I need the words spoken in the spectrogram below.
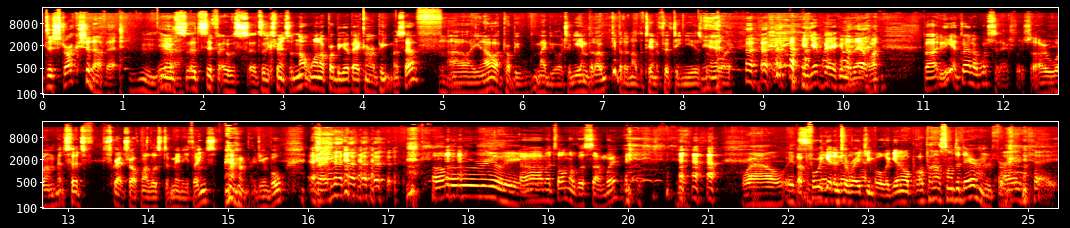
destruction of it Yeah. It's, it's, if it was, it's an experience, not one I'll probably go back and repeat myself. Uh, you know, I'd probably maybe watch it again, but I'll give it another 10 or 15 years before I get back into that one. But yeah, glad I watched it actually. So um, it's, it's scratched off my list of many things. Raging Bull. Oh, really? Um, it's on the list somewhere. wow. It's But before we get into gonna Raging Bull again, I'll, I'll pass on to Darren for. okay.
